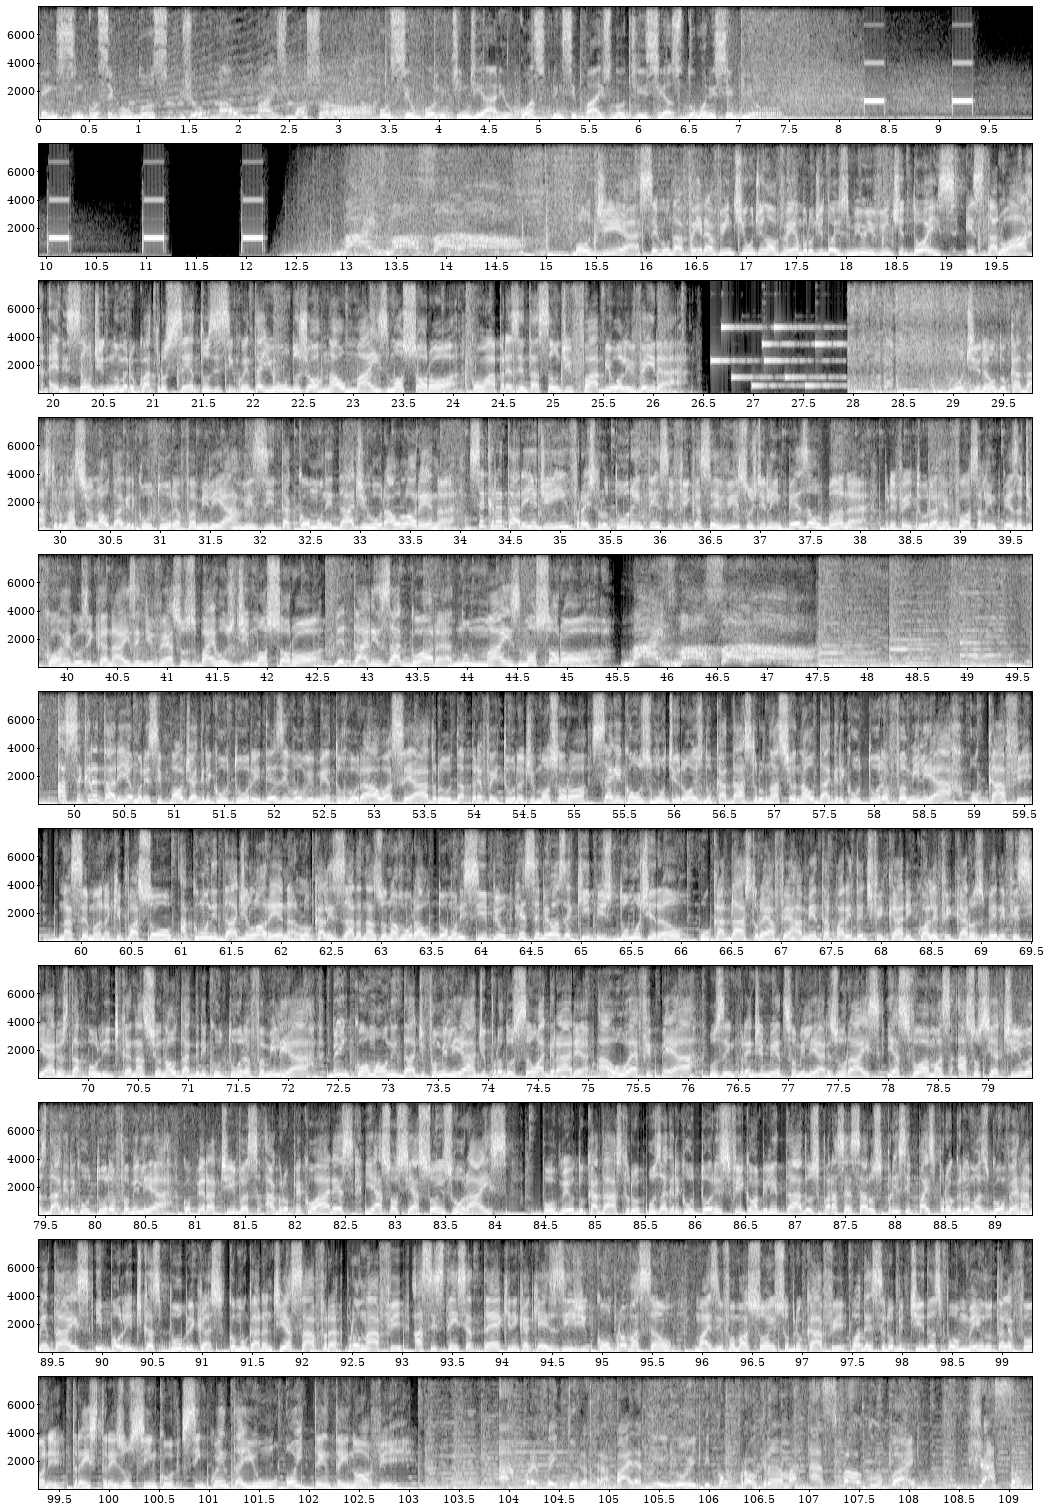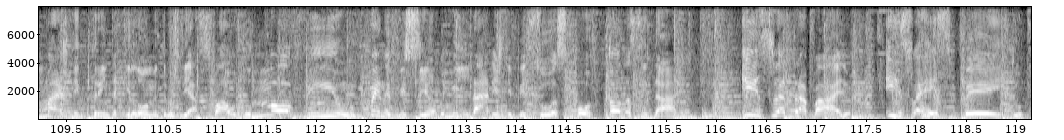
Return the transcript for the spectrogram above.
Em 5 segundos, Jornal Mais Mossoró. O seu boletim diário com as principais notícias do município. Mais Mossoró! Bom dia, segunda-feira, 21 de novembro de 2022. Está no ar a edição de número 451 do Jornal Mais Mossoró, com a apresentação de Fábio Oliveira. Mutirão do Cadastro Nacional da Agricultura Familiar visita Comunidade Rural Lorena. Secretaria de Infraestrutura intensifica serviços de limpeza urbana. Prefeitura reforça a limpeza de córregos e canais em diversos bairros de Mossoró. Detalhes agora no Mais Mossoró. Mais Mossoró! A Secretaria Municipal de Agricultura e Desenvolvimento Rural, a SEADRO, da Prefeitura de Mossoró, segue com os mutirões do Cadastro Nacional da Agricultura Familiar, o CAF. Na semana que passou, a comunidade Lorena, localizada na zona rural do município, recebeu as equipes do mutirão. O cadastro é a ferramenta para identificar e qualificar os beneficiários da Política Nacional da Agricultura Familiar, bem como a Unidade Familiar de Produção Agrária, a UFPA, os empreendimentos familiares rurais e as formas associativas da agricultura agricultura familiar, cooperativas agropecuárias e associações rurais. Por meio do cadastro, os agricultores ficam habilitados para acessar os principais programas governamentais e políticas públicas, como Garantia Safra, Pronaf, assistência técnica que exige comprovação. Mais informações sobre o CAF podem ser obtidas por meio do telefone 3315 5189. A Prefeitura trabalha dia e noite com o programa Asfalto no Bairro. Já são mais de 30 quilômetros de asfalto novinho, beneficiando milhares de pessoas por toda a cidade. Isso é trabalho, isso é respeito.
